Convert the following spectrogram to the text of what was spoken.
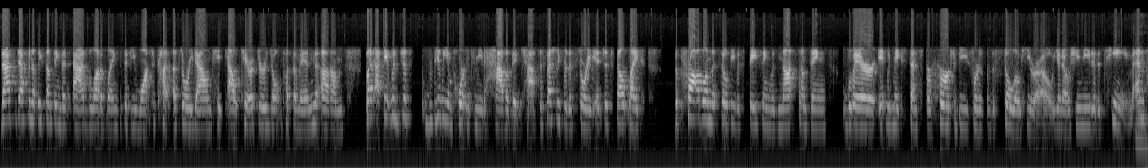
that's definitely something that adds a lot of length if you want to cut a story down, take out characters, don't put them in. Um, but it was just really important to me to have a big cast, especially for this story. It just felt like the problem that Sophie was facing was not something where it would make sense for her to be sort of the solo hero. You know, she needed a team. And mm.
